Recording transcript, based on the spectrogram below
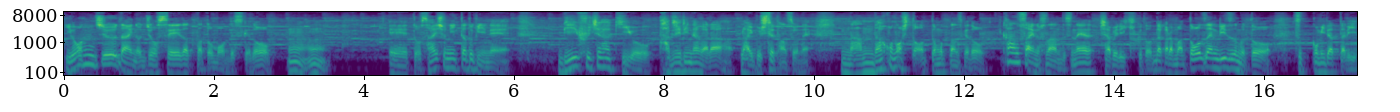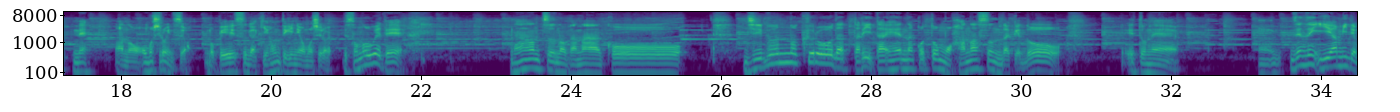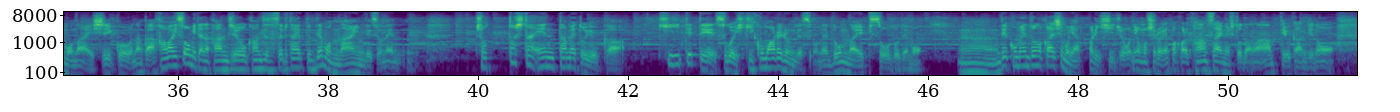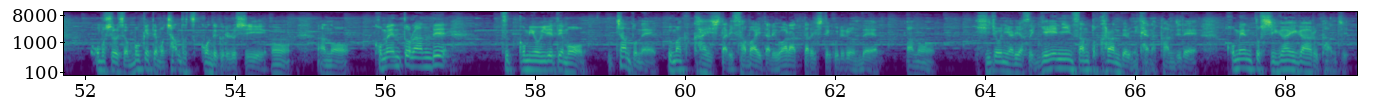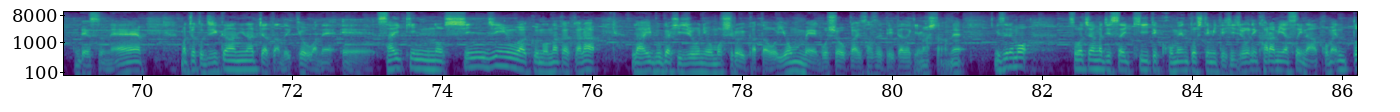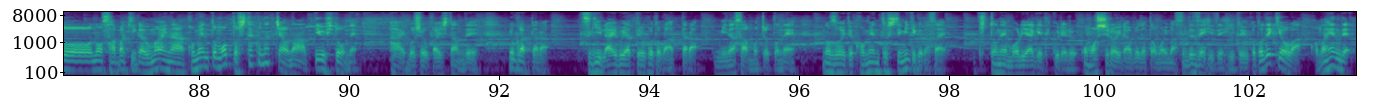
ていう40代の女性だったと思うんですけどうんうんえっ、ー、と最初に行った時にねビーフジャーキーをかじりながらライブしてたんですよね。なんだこの人って思ったんですけど、関西の人なんですね、喋り聞くと。だからまあ当然リズムとツッコミだったりね、あの、面白いんですよ。もうベースが基本的に面白い。で、その上で、なんつうのかな、こう、自分の苦労だったり大変なことも話すんだけど、えっとね、うん、全然嫌味でもないしこうなんかかわいそうみたいな感じを感じさせるタイプでもないんですよね。ちょっとしたエンタメというか聞いててすごい引き込まれるんですよね。どんなエピソードでも。うん。でコメントの返しもやっぱり非常に面白い。やっぱこれ関西の人だなっていう感じの面白いですよ。ボケてもちゃんと突っ込んでくれるし、うん、あのコメント欄でツッコミを入れてもちゃんとねうまく返したりさばいたり笑ったりしてくれるんであの非常にやりやすい芸人さんと絡んでるみたいな感じでコメントしがいがある感じですね、まあ、ちょっと時間になっちゃったんで今日はね、えー、最近の新人枠の中からライブが非常に面白い方を4名ご紹介させていただきましたのでいずれもそばちゃんが実際聞いてコメントしてみて非常に絡みやすいなコメントのさばきがうまいなコメントもっとしたくなっちゃうなっていう人をねはいご紹介したんでよかったら次ライブやってることがあったら皆さんもちょっとね覗いてコメントしてみてください。きっとね盛り上げてくれる面白いラブだと思いますんでぜひぜひということで今日はこの辺で。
